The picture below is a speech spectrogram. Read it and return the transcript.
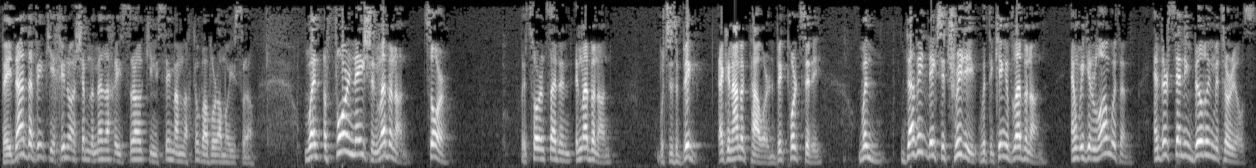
Ve'idad David ki yechinu Hashem lemelech Yisrael, ki nisei mamlachto b'avur amo Yisrael. When a foreign nation, Lebanon, Tzor, but Tzor inside in, in Lebanon, which is a big economic power, a big port city, when David makes a treaty with the king of Lebanon, and we get along with him, and they're sending building materials,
